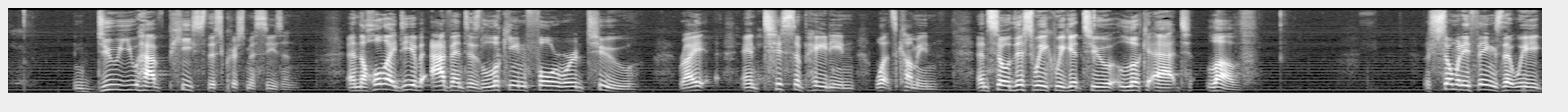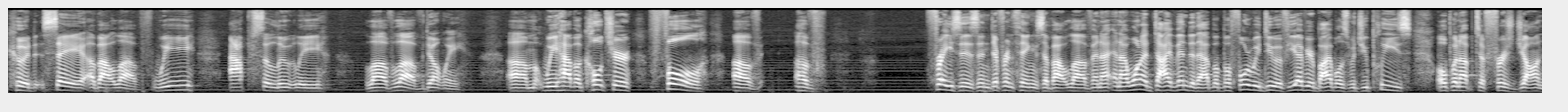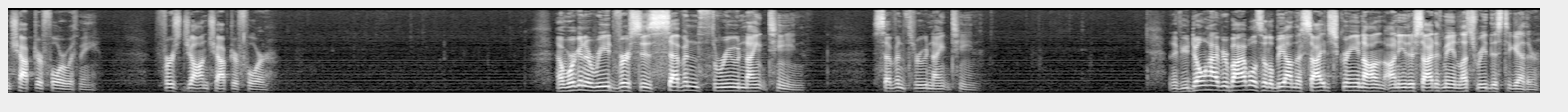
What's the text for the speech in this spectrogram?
do you have peace this Christmas season? And the whole idea of Advent is looking forward to, right? Anticipating what's coming. And so this week we get to look at love. There's so many things that we could say about love. We absolutely love love, don't we? Um, we have a culture full of, of phrases and different things about love. And I, and I want to dive into that. But before we do, if you have your Bibles, would you please open up to 1 John chapter 4 with me? 1 John chapter 4. And we're going to read verses 7 through 19. 7 through 19. And if you don't have your Bibles, it'll be on the side screen on, on either side of me, and let's read this together.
